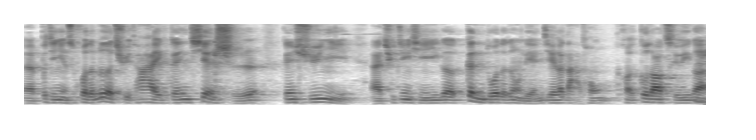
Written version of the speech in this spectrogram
呃不仅仅是获得乐趣，它还跟现实、跟虚拟哎去进行一个更多的这种连接和打通，和构造出一个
